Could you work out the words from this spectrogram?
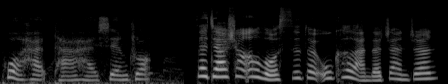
迫害台海现状。再加上俄罗斯对乌克兰的战争，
